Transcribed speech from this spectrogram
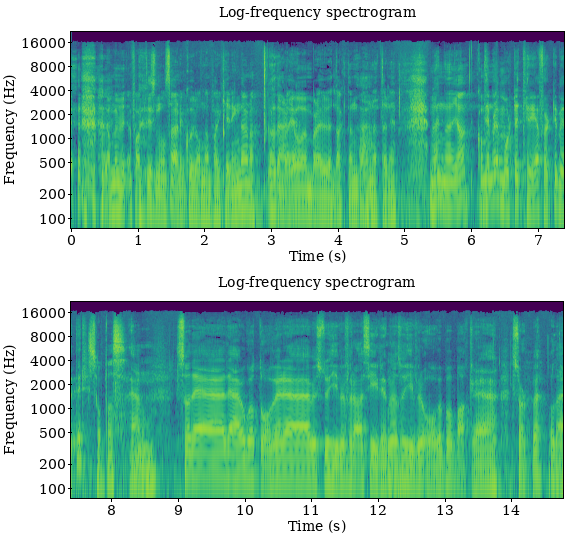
ja, men faktisk nå så er det koronaparkering der, da. Ja, det Den ble jo, ble jo ødelagt, den banen Ja. etter det. Men, men ja, kom det ble målt til 43 meter. Såpass. Ja. Mm. Så det, det er jo godt over eh, Hvis du hiver fra sidelinja, så hiver du over på bakre stolpe. Og Det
